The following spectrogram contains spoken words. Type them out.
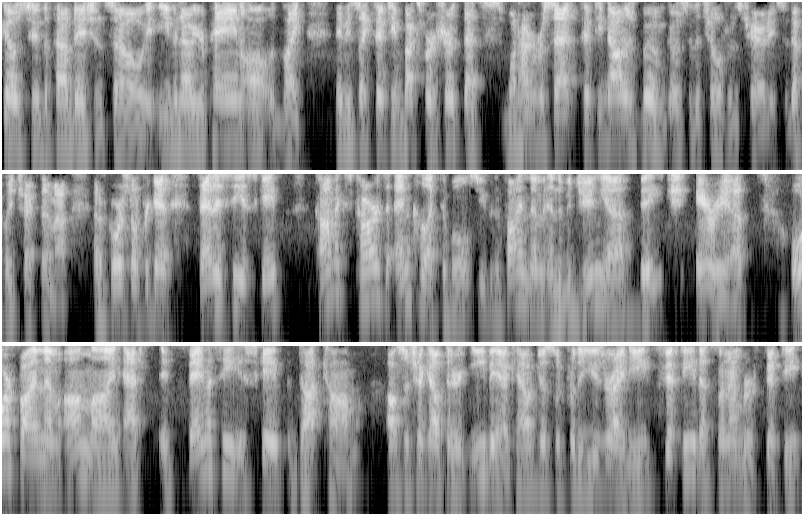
goes to the foundation. So even though you're paying all like maybe it's like 15 bucks for a shirt, that's 100% $15 boom goes to the children's charity. So definitely check them out. And of course, don't forget Fantasy Escape comics, cards, and collectibles. You can find them in the Virginia Beach area or find them online at, fantasyescape.com. Also, check out their eBay account. Just look for the user ID 50, that's the number 50,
